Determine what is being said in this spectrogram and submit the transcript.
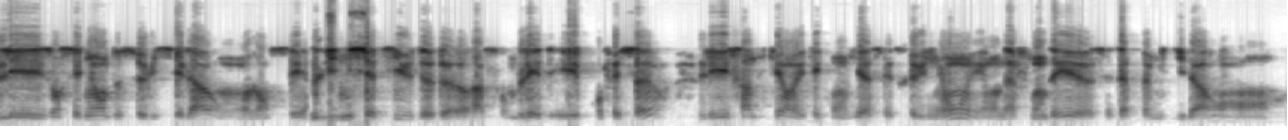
Les enseignants de ce lycée-là ont lancé l'initiative de, rassembler des professeurs. Les syndicats ont été conviés à cette réunion et on a fondé euh, cet après-midi-là en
